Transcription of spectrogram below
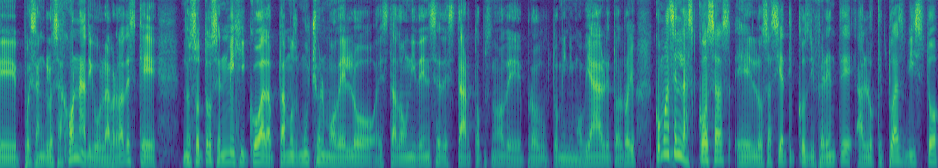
eh, pues anglosajona. Digo, la verdad es que nosotros en México adaptamos mucho el modelo estadounidense de startups, ¿no? De producto mínimo viable, todo el rollo. ¿Cómo hacen las cosas eh, los asiáticos diferente a lo que tú has visto?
